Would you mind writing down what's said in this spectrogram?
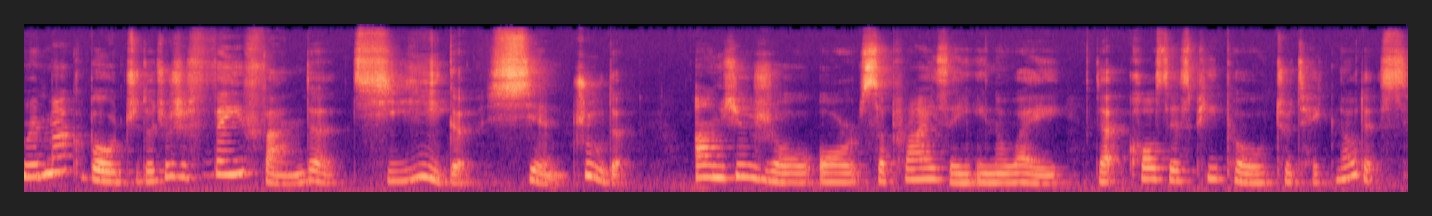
Remarkable 指的就是非凡的、奇异的、显著的，unusual or surprising in a way that causes people to take notice。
